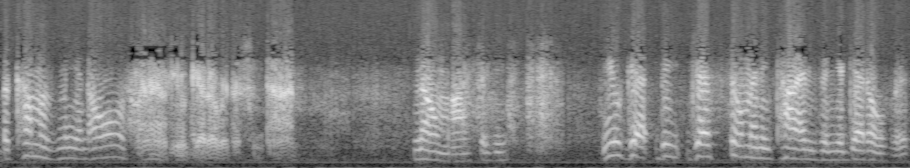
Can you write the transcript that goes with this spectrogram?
become of me and all. Well, you'll get over this in time. No, Martha, you, you get beat just so many times and you get over it.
